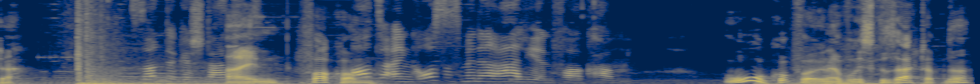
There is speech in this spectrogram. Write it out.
Da. Ein Vorkommen. ein großes Mineralienvorkommen. Oh, Kupfer, na, wo ich es gesagt habe, ne?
